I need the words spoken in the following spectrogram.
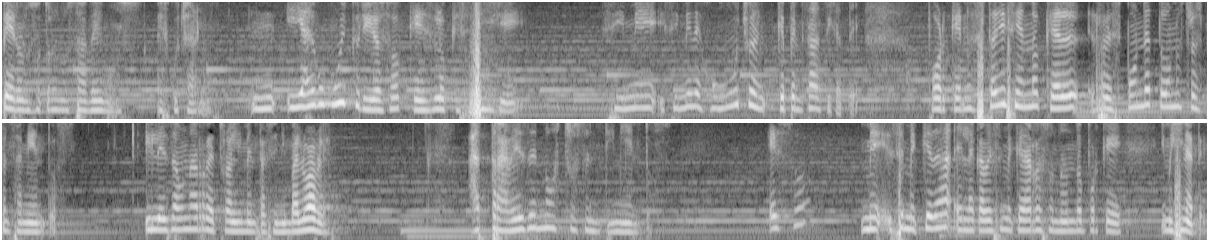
Pero nosotros no sabemos escucharlo. Y algo muy curioso que es lo que sigue, sí me, sí me dejó mucho en qué pensar, fíjate. Porque nos está diciendo que Él responde a todos nuestros pensamientos y les da una retroalimentación invaluable a través de nuestros sentimientos. Eso se me queda en la cabeza, me queda resonando porque, imagínate,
